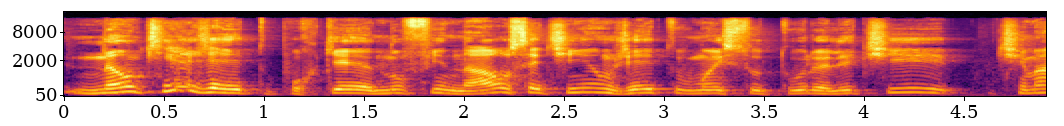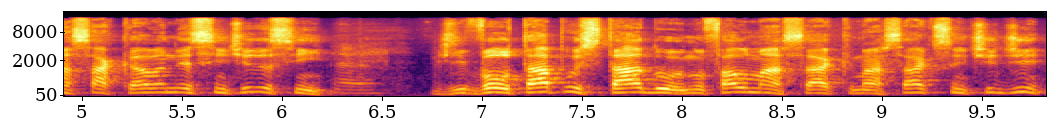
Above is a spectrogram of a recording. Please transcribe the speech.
não tinha jeito, porque no final você tinha um jeito, uma estrutura ali que te, te massacrava nesse sentido assim. De voltar para o estado, não falo massacre, massacre no sentido de,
